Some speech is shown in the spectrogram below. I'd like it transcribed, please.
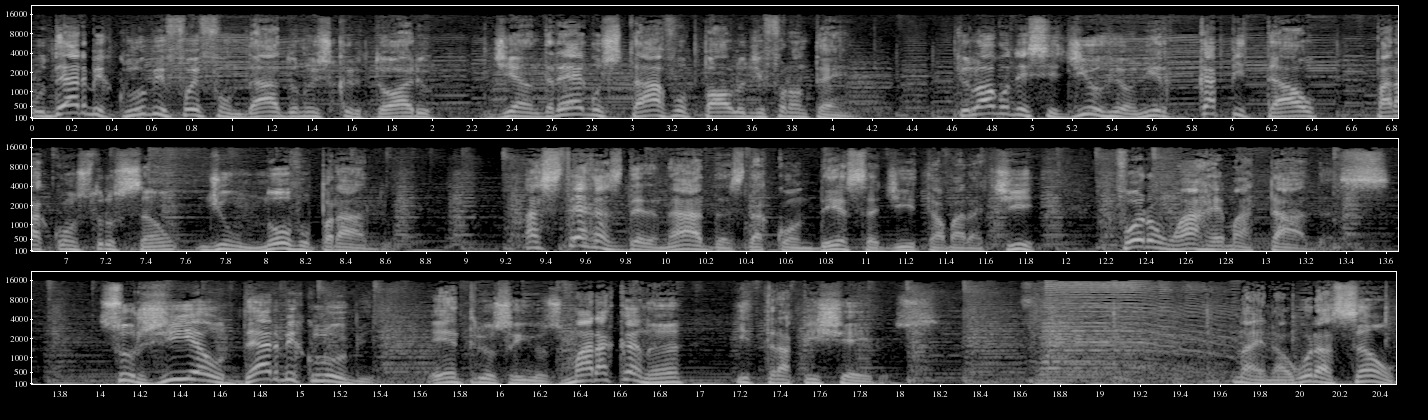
O Derby Clube foi fundado no escritório de André Gustavo Paulo de Fronten, que logo decidiu reunir capital para a construção de um novo prado. As terras drenadas da Condessa de Itamaraty foram arrematadas. Surgia o Derby Clube entre os rios Maracanã e Trapicheiros. Na inauguração,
